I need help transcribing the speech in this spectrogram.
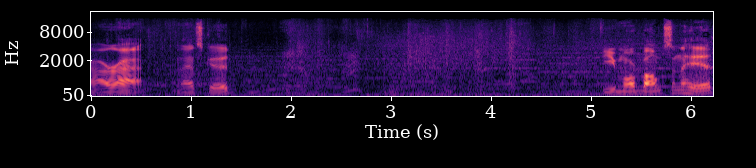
Alright, that's good. Few more bonks in the head.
